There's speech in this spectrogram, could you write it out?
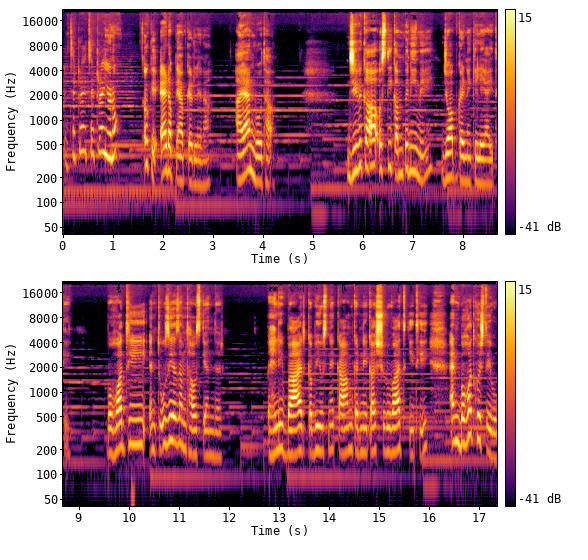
etcetera etcetera you know okay add अपने आप कर लेना। आयान वो था। जीविका उसकी कंपनी में जॉब करने के लिए आई थी। बहुत ही एंथुजियाज़म था उसके अंदर। पहली बार कभी उसने काम करने का शुरुआत की थी एंड बहुत खुश थी वो।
